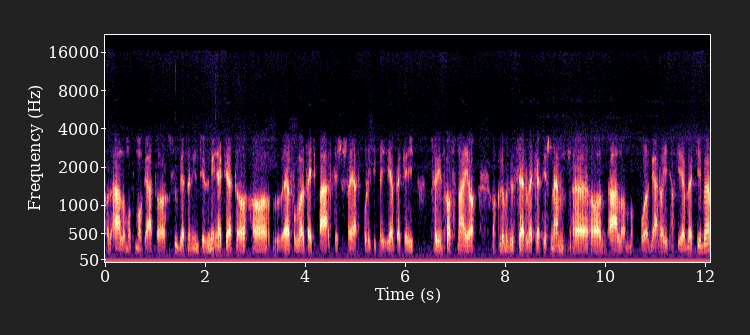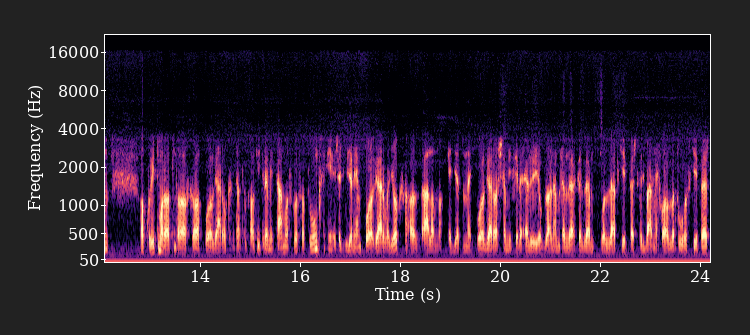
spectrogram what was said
az államot magát, a független intézményeket a, a, elfoglalta egy párt, és a saját politikai érdekei szerint használja a különböző szerveket, és nem e, az állam polgárainak érdekében, akkor itt maradnak a polgárok, tehát akikre mi támaszkodhatunk. Én is egy ugyanilyen polgár vagyok, az államnak egyetlen egy polgára, semmiféle előjoggal nem rendelkezem hozzád képest, vagy bármely hallgatóhoz képest.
